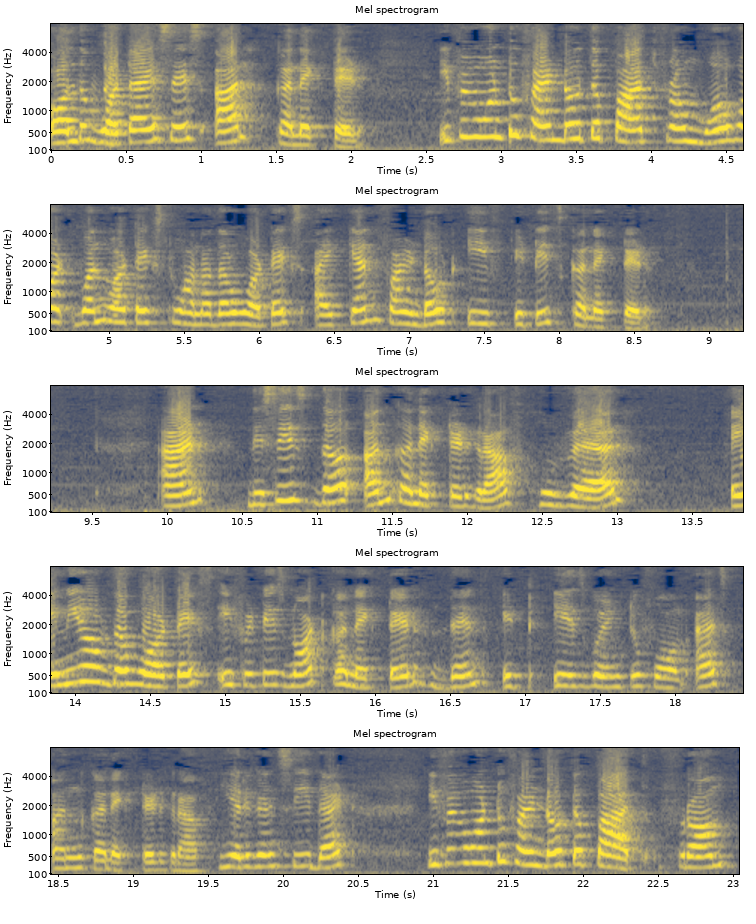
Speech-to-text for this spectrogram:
all the vertices are connected. If I want to find out the path from one vertex to another vertex, I can find out if it is connected. And this is the unconnected graph where any of the vertex if it is not connected then it is going to form as unconnected graph. Here you can see that if I want to find out the path from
